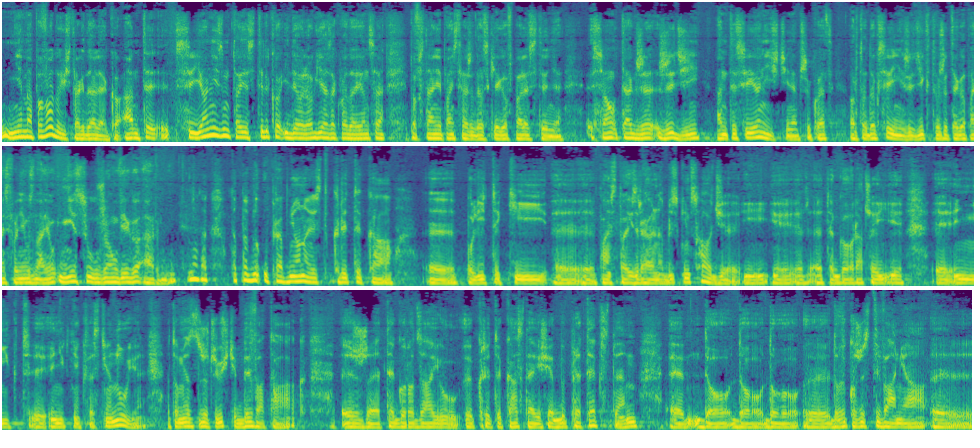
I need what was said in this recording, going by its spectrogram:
nie ma powodu iść tak daleko. Antysyjonizm to jest tylko ideologia zakładająca powstanie państwa żydowskiego w Palestynie. Są także Żydzi antysyjoniści, na przykład ortodoksyjni Żydzi, którzy tego państwa nie uznają i nie służą w jego armii. No tak, na pewno uprawniona jest krytyka polityki e, państwa Izrael na Bliskim Wschodzie i e, tego raczej e, e, nikt, e, nikt nie kwestionuje. Natomiast rzeczywiście bywa tak, e, że tego rodzaju e, krytyka staje się jakby pretekstem e, do, do, do, e, do wykorzystywania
